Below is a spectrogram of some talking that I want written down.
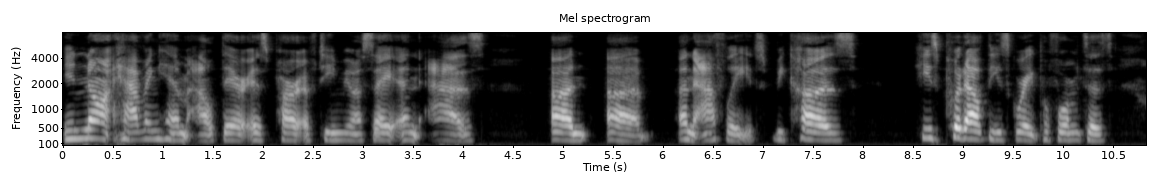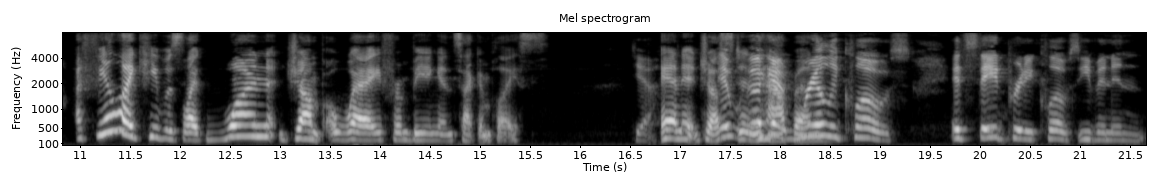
in not having him out there as part of Team USA and as an uh, an athlete because he's put out these great performances. I feel like he was like one jump away from being in second place. Yeah. And it just it, didn't again, happen. Really close. It stayed pretty close, even in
